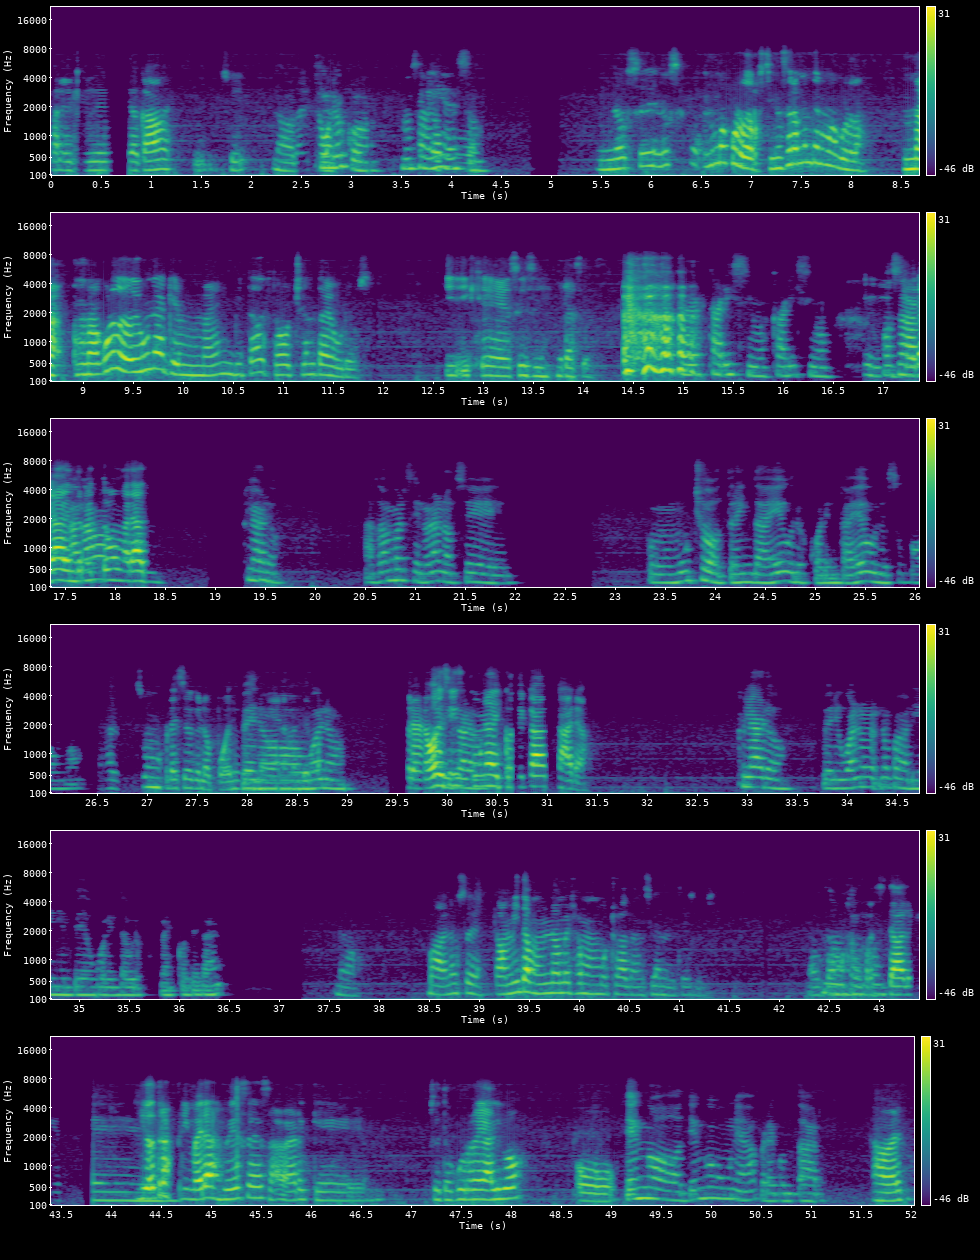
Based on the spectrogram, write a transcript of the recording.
Para el que vive acá, sí, que está Qué bueno. loco. No sabía Pero- eso. No sé, no sé, no me acuerdo, sinceramente no me acuerdo. Me, me acuerdo de una que me habían invitado, estaba 80 euros. Y dije, sí, sí, gracias. Pero es carísimo, es carísimo. Y O sea, era dentro acá- de todo barato. Claro. Acá en Barcelona, no sé, como mucho 30 euros, 40 euros, supongo. Es un precio que lo puedes Pero bueno, Pero vos sí, decís claro. una discoteca cara. claro. Pero igual no, no pagaría ni en pedo 40 euros por una discoteca, ¿eh? No. Va, no sé. A mí tam- no me llama mucho la atención, entonces. Me gusta No, más recital. Y otras primeras veces, a ver que se te ocurre algo. O, Tengo, tengo una para contar. a ver,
